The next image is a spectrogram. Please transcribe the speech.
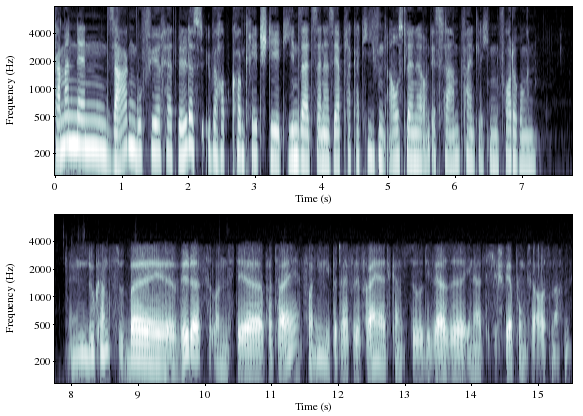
Kann man denn sagen, wofür Gerd Wilders überhaupt konkret steht, jenseits seiner sehr plakativen Ausländer- und islamfeindlichen Forderungen? Du kannst bei Wilders und der Partei von ihm, die Partei für die Freiheit, kannst du diverse inhaltliche Schwerpunkte ausmachen.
